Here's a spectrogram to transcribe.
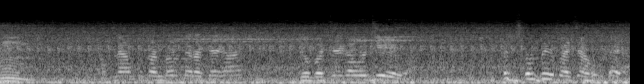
हम्म, अपने आप को कंट्रोल में रखेगा जो बचेगा वो जिएगा। जो नहीं बचा हो गया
